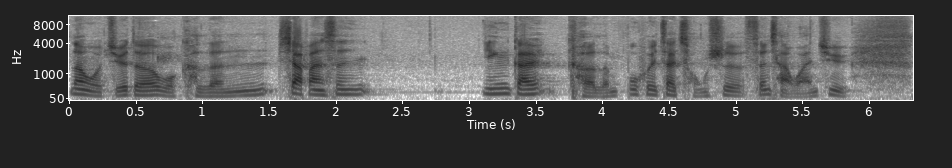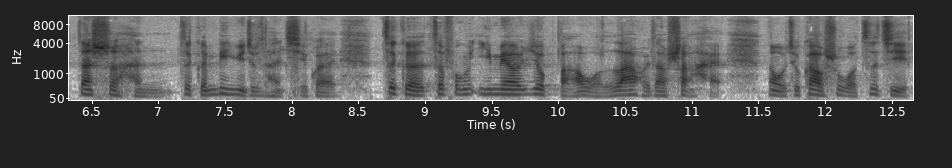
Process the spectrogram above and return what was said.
那我觉得我可能下半生。应该可能不会再从事生产玩具，但是很这个命运就是很奇怪。这个这封 email 又把我拉回到上海，那我就告诉我自己，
